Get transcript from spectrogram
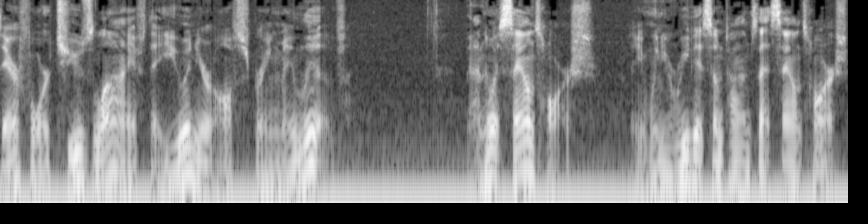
Therefore, choose life that you and your offspring may live. I know it sounds harsh. When you read it, sometimes that sounds harsh.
